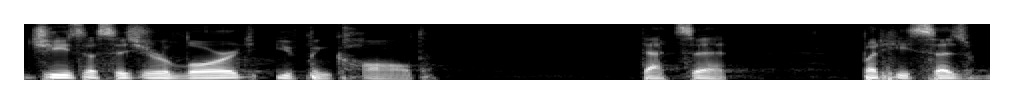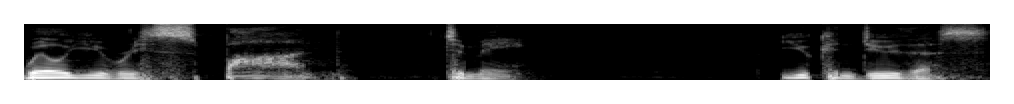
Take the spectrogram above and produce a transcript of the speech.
Jesus is your Lord. You've been called. That's it. But he says, Will you respond to me? You can do this.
